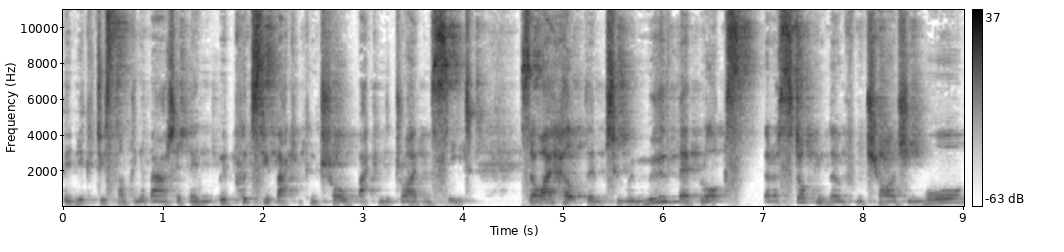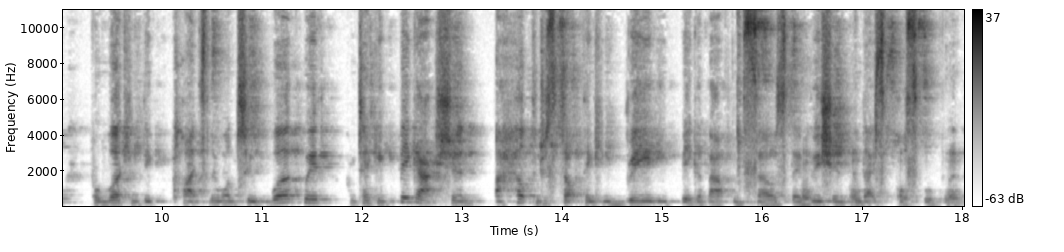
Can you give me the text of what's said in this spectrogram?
then you can do something about it. Then it puts you back in control, back in the driving seat. So I help them to remove their blocks that are stopping them from charging more, from working with the clients they want to work with, from taking big action. I help them to start thinking really big about themselves, their oh, vision, oh, and that's oh, possible for them.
